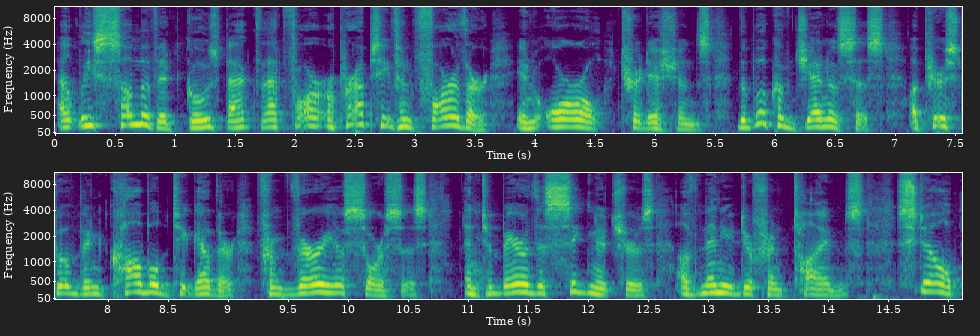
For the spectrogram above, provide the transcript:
at least some of it goes back that far, or perhaps even farther in oral traditions. The book of Genesis appears to have been cobbled together from various sources and to bear the signatures of many different times. Still,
